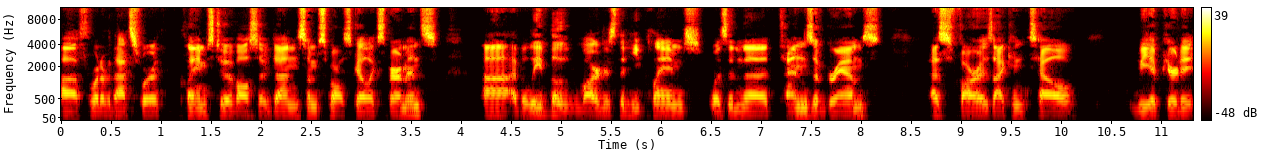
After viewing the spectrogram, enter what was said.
uh, for whatever that's worth, claims to have also done some small scale experiments. Uh, I believe the largest that he claims was in the tens of grams. As far as I can tell, we appear to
